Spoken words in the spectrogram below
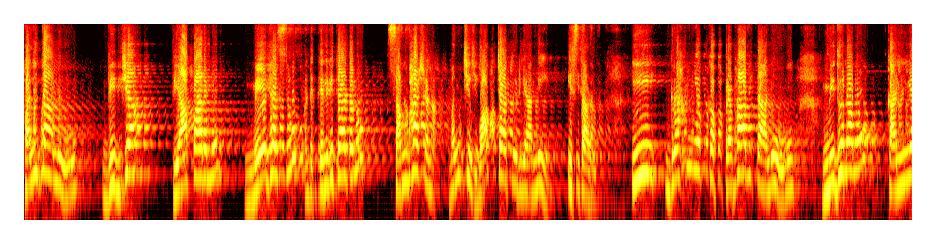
ఫలితాలు విద్య వ్యాపారము మేధస్సు అంటే తెలివితేటలు సంభాషణ మంచి వాక్చాతుర్యాన్ని ఇస్తాడు. ఈ గ్రహం యొక్క ప్రభావితాలు మిథునము కన్య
